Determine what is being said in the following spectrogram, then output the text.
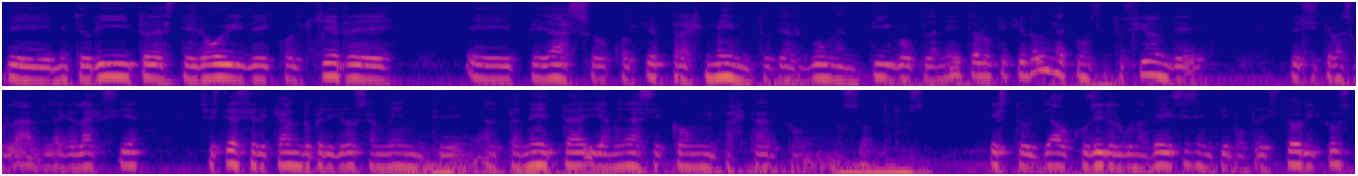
de meteorito, de asteroide, cualquier eh, pedazo, cualquier fragmento de algún antiguo planeta, lo que quedó en la constitución de, del sistema solar, de la galaxia, se esté acercando peligrosamente al planeta y amenace con impactar con nosotros. Esto ya ha ocurrido algunas veces en tiempos prehistóricos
